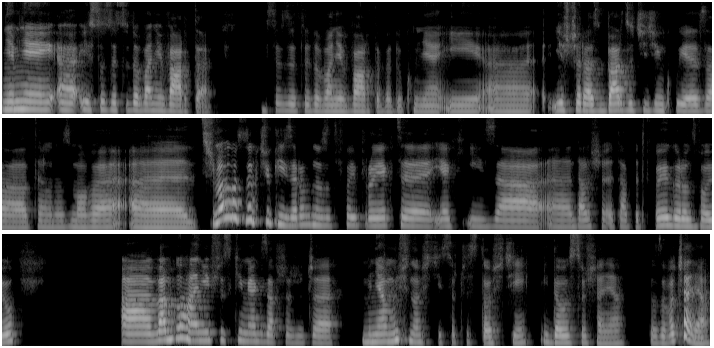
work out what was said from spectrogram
Niemniej e, jest to zdecydowanie warte. Jest to zdecydowanie warte według mnie i jeszcze raz bardzo Ci dziękuję za tę rozmowę. Trzymam mocno kciuki zarówno za Twoje projekty, jak i za dalsze etapy Twojego rozwoju. A Wam, kochani, wszystkim jak zawsze życzę mniamuśności, soczystości i do usłyszenia. Do zobaczenia.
